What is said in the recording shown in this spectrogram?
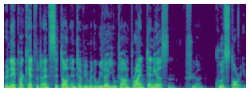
Renee Paquette wird ein Sit-Down-Interview mit Wheeler Utah und Brian Danielson führen. Cool Story.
